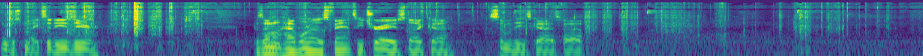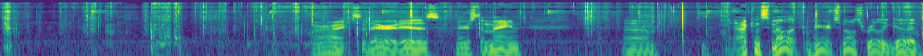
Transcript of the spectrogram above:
It just makes it easier. Because I don't have one of those fancy trays like uh, some of these guys have. All right, so there it is. There's the main. Um, I can smell it from here. It smells really good.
